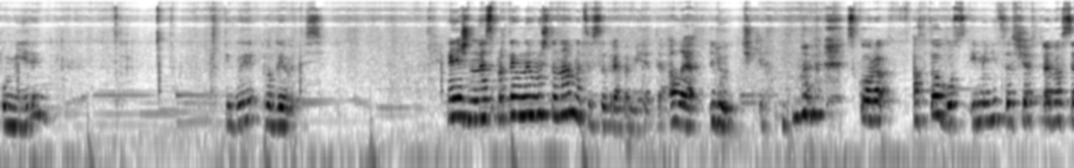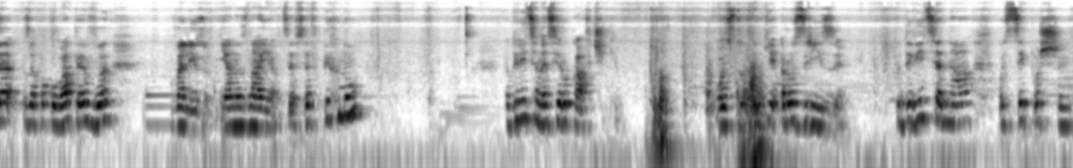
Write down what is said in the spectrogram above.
поміряю. І ви подивитесь. Звісно, не спортивними штанами це все треба міряти, але людочки, у мене скоро автобус, і мені це ще треба все запакувати в валізу. Я не знаю, як це все впіхну. Подивіться на ці рукавчики. Ось тут такі розрізи. Подивіться на ось цей пошив,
